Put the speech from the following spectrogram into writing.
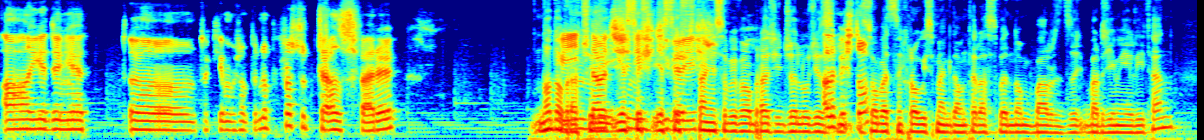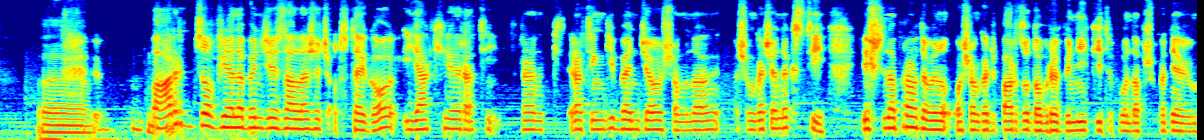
a jedynie takie można powiedzieć, no po prostu transfery No dobra, czyli jesteś, jesteś w stanie jeśli- sobie wyobrazić, że ludzie z, z obecnych Raw i SmackDown teraz będą bardziej, bardziej mieli ten? E, Bardzo wiele będzie zależeć od tego, jakie rati rank ratingi będzie osiągna osiągać NXT. Jeśli naprawdę będą osiągać bardzo dobre wyniki, typu na przykład, nie wiem,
